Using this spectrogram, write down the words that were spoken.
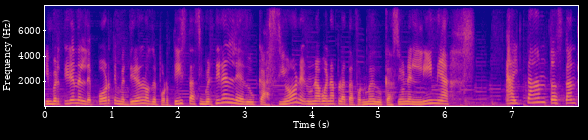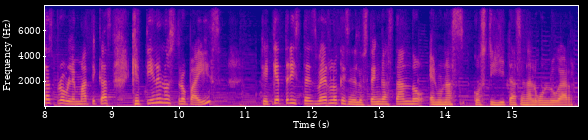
Invertir en el deporte, invertir en los deportistas, invertir en la educación, en una buena plataforma de educación en línea, hay tantas, tantas problemáticas que tiene nuestro país que qué triste es verlo que se lo estén gastando en unas costillitas en algún lugar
